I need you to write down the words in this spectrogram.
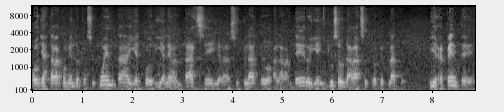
o ya estaba comiendo por su cuenta y él podía levantarse y llevar su plato al lavandero e incluso lavar su propio plato. Y de repente,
